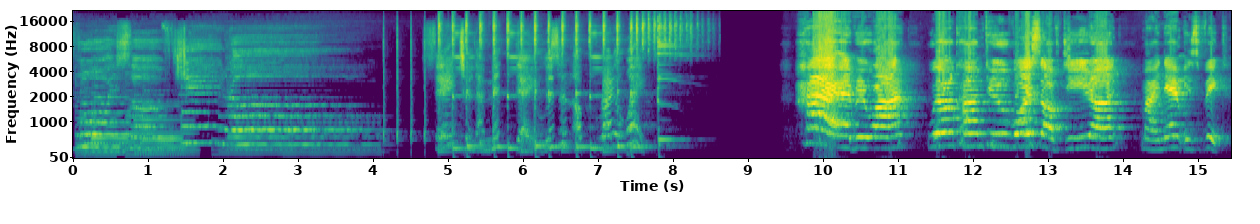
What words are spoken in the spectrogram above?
Voice of Jiren. Stay tuned at midday. Listen up right away. Hi everyone, welcome to Voice of Jiren. My name is Vic.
